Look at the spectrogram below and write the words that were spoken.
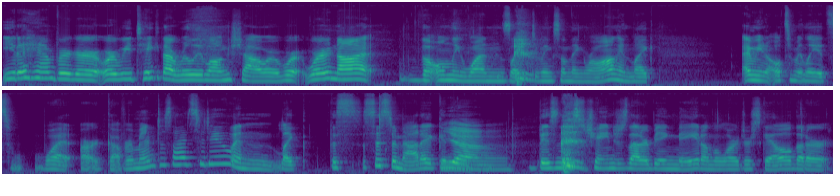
eat a hamburger or we take that really long shower, we're we're not the only ones like doing something wrong. And like I mean ultimately it's what our government decides to do and like the s- systematic and Yeah. business changes that are being made on the larger scale that are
